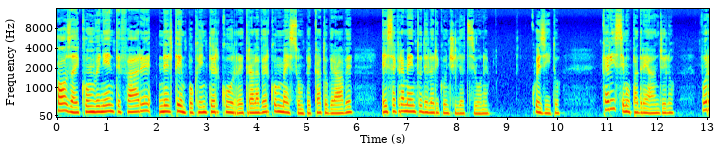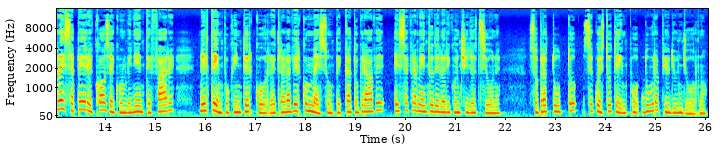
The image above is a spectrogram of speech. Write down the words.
Cosa è conveniente fare nel tempo che intercorre tra l'aver commesso un peccato grave e il sacramento della riconciliazione? Quesito. Carissimo Padre Angelo, vorrei sapere cosa è conveniente fare nel tempo che intercorre tra l'aver commesso un peccato grave e il sacramento della riconciliazione, soprattutto se questo tempo dura più di un giorno.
